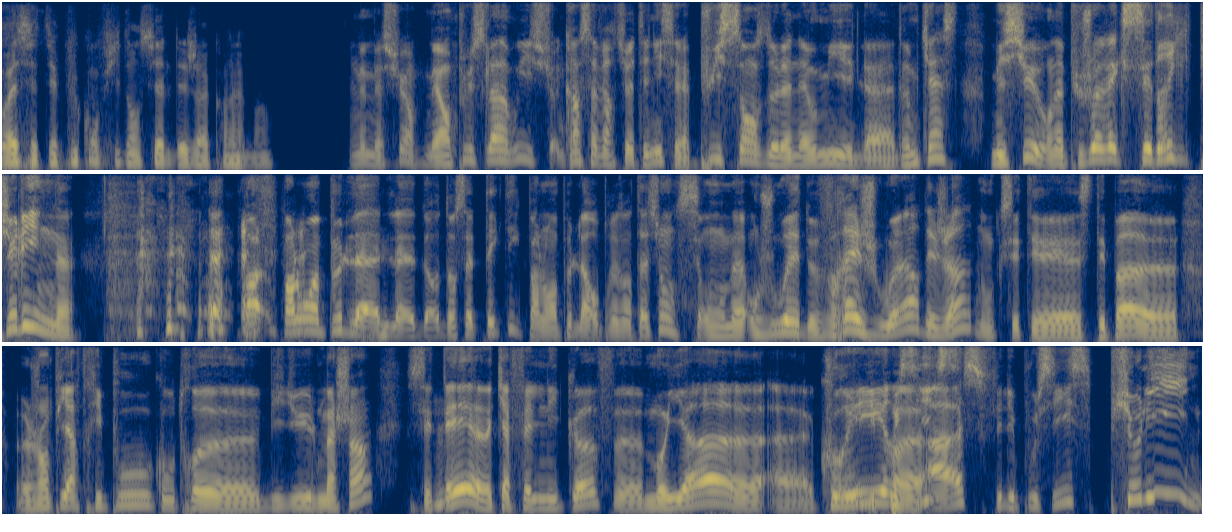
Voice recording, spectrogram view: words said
Ouais, c'était plus confidentiel déjà quand même. hein. Mais bien sûr. Mais en plus là, oui, sur- grâce à Virtua Tennis et la puissance de la Naomi et de la Dreamcast, messieurs, on a pu jouer avec Cédric Pioline. Par- parlons un peu de la, de la- dans, dans cette technique, parlons un peu de la représentation. C'est- On, a- on jouait de vrais joueurs déjà, donc c'était c'était pas euh, Jean-Pierre Tripou contre euh, Bidule machin, c'était euh, Kafelnikov, euh, Moya, euh, euh, Courir, Philippe euh. As, Philippe Poussis, Pioline.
